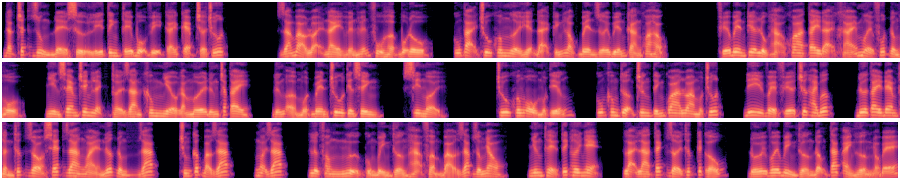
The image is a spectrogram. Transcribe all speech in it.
đặc chất dùng để xử lý tinh tế bộ vị cái kẹp chờ chút. Giám bảo loại này huyền huyễn phù hợp bộ đồ, cũng tại chu không người hiện đại kính lọc bên dưới biến càng khoa học. Phía bên kia lục hạo khoa tay đại khái mười phút đồng hồ, nhìn xem tranh lệch thời gian không nhiều lắm mới đứng chắp tay, đứng ở một bên chu tiên sinh xin mời. Chu không ồ một tiếng, cũng không tượng trưng tính qua loa một chút, đi về phía trước hai bước, đưa tay đem thần thức dò xét ra ngoài nước đồng giáp, trung cấp bảo giáp, ngoại giáp, lực phòng ngự cùng bình thường hạ phẩm bảo giáp giống nhau, nhưng thể tích hơi nhẹ, lại là tách rời thức kết cấu, đối với bình thường động tác ảnh hưởng nhỏ bé,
